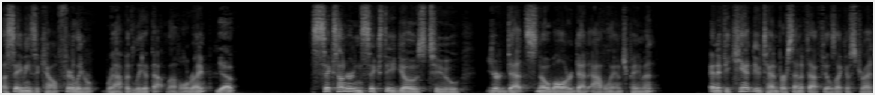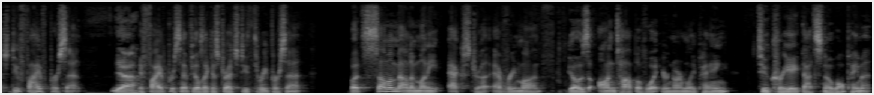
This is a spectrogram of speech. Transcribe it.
a savings account fairly rapidly at that level, right? yep 660 goes to your debt snowball or debt avalanche payment. And if you can't do 10%, if that feels like a stretch, do 5%. yeah If 5% feels like a stretch, do 3%. But some amount of money extra every month goes on top of what you're normally paying to create that snowball payment.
